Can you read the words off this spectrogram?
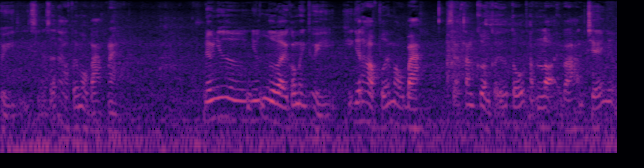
thủy thì sẽ rất hợp với màu bạc này. Nếu như những người có mệnh thủy khi kết hợp với màu bạc sẽ tăng cường các yếu tố thuận lợi và hạn chế những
